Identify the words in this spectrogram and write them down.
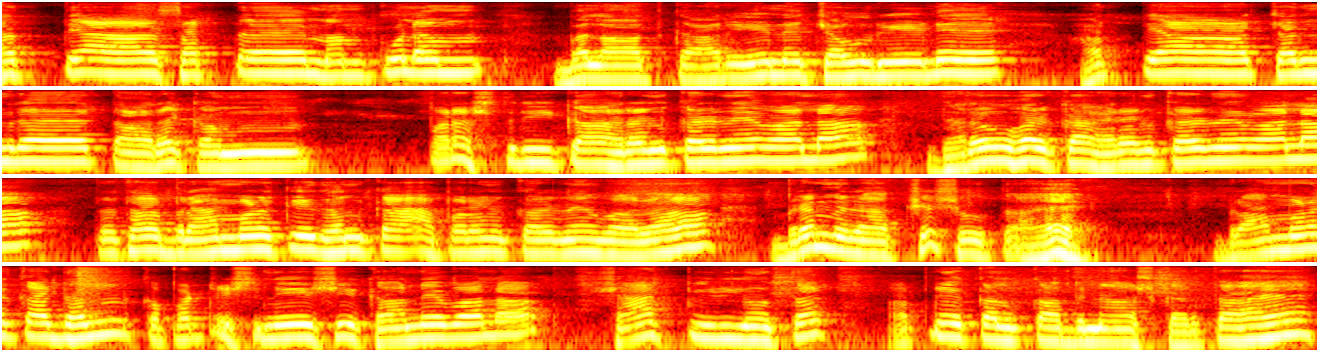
हत्या सप्तमं कुलं बलात्कारेण चौरेण हत्या चंद्र तारकम पर स्त्री का हरण करने वाला धरोहर का हरण करने वाला तथा ब्राह्मण के धन का अपहरण करने वाला ब्रह्म राक्षस होता है। ब्राह्मण का धन कपट स्नेह से खाने वाला सात पीढ़ियों तक अपने कल का विनाश करता है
